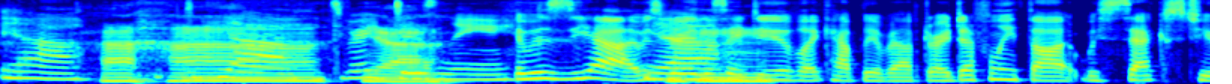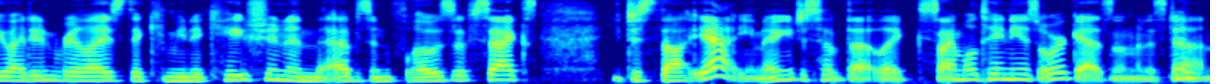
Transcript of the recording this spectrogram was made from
Yeah. Uh-huh. Yeah. It's very Yeah. Disney. It was, yeah, it was very this idea of like happily ever after. I definitely thought with sex too, I didn't realize the communication and the ebbs and flows of sex. You just thought, yeah, you know, you just have that like simultaneous orgasm and it's done.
